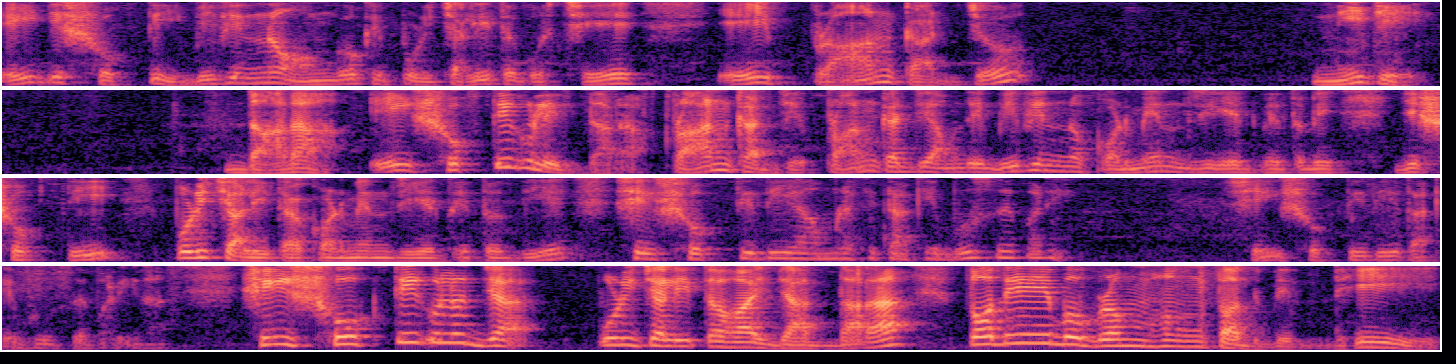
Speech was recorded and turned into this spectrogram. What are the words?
এই যে শক্তি বিভিন্ন অঙ্গকে পরিচালিত করছে, এই প্রাণ কার্য নিজে দ্বারা, এই শক্তিগুলির দ্বারা প্রাণ কার্যে প্রাণ কার্যে আমাদের বিভিন্ন কর্মেন্দ্রিয়ের ভেতরে যে শক্তি পরিচালিত কর্মেন্দ্রিয়ের ভেতর দিয়ে, সেই শক্তি দিয়ে আমরা কি তাকে বুঝতে পারি? সেই শক্তি দিয়ে তাকে বুঝতে পারি না। সেই শক্তিগুলো যা পরিচালিত হয় যার দ্বারা তদেব ব্রহ্মং তদ্বিদ্ধি,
